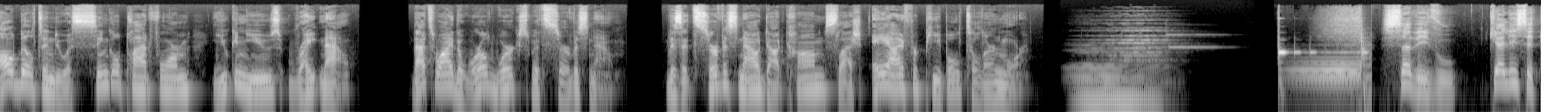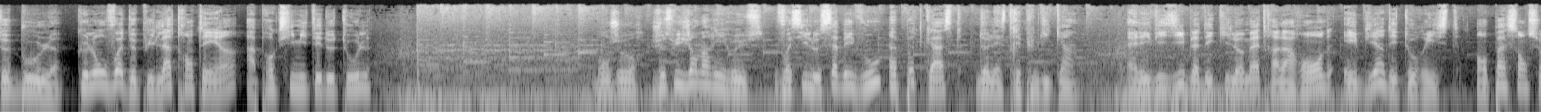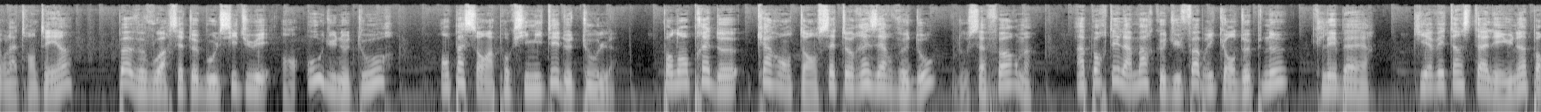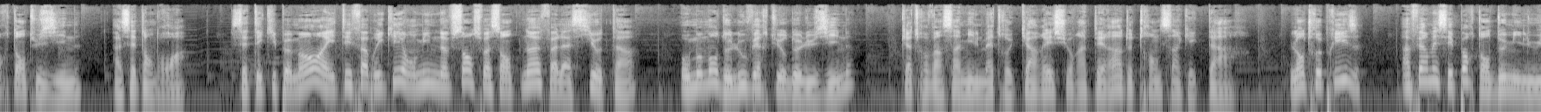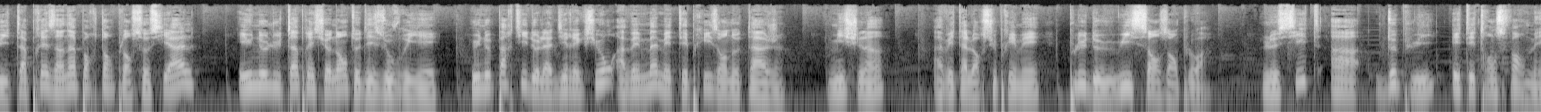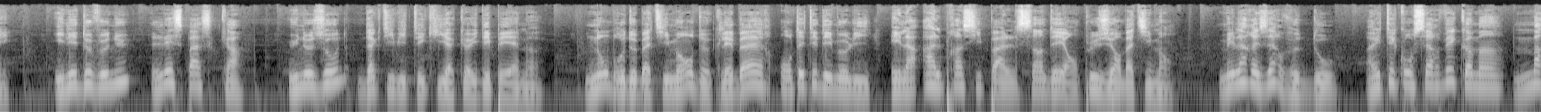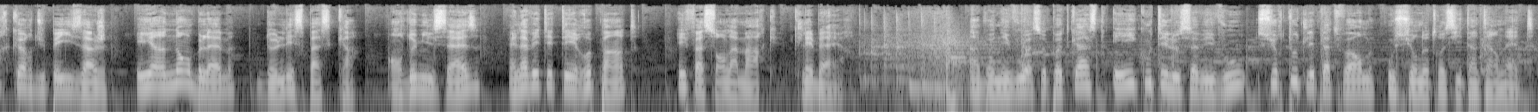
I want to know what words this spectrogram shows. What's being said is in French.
all built into a single platform you can use right now. That's why the world works with ServiceNow. Visit servicenow.com/slash AI for people to learn more. Savez-vous quelle est cette boule que l'on voit depuis l'A31 à proximité de Toul? Bonjour, je suis Jean-Marie Russe. Voici le Savez-vous, un podcast de l'Est républicain. Elle est visible à des kilomètres à la ronde et bien des touristes, en passant sur la 31, peuvent voir cette boule située en haut d'une tour en passant à proximité de Toul. Pendant près de 40 ans, cette réserve d'eau, d'où sa forme, a porté la marque du fabricant de pneus Kleber, qui avait installé une importante usine à cet endroit. Cet équipement a été fabriqué en 1969 à la Ciotat, au moment de l'ouverture de l'usine 85 000 mètres carrés sur un terrain de 35 hectares. L'entreprise a fermé ses portes en 2008 après un important plan social et une lutte impressionnante des ouvriers. Une partie de la direction avait même été prise en otage. Michelin avait alors supprimé plus de 800 emplois. Le site a, depuis, été transformé. Il est devenu l'espace K, une zone d'activité qui accueille des PME. Nombre de bâtiments de Kléber ont été démolis et la halle principale scindée en plusieurs bâtiments. Mais la réserve d'eau a été conservée comme un marqueur du paysage et un emblème de l'espace K. En 2016, elle avait été repeinte, effaçant la marque Kléber. Abonnez-vous à ce podcast et écoutez Le Savez-vous sur toutes les plateformes ou sur notre site internet.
